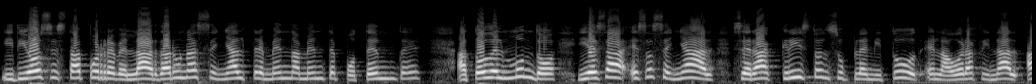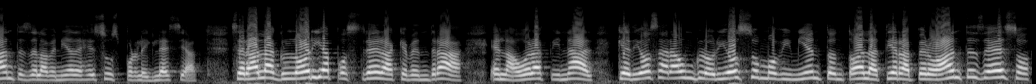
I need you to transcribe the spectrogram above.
Y Dios está por revelar, dar una señal tremendamente potente a todo el mundo y esa esa señal será Cristo en su plenitud en la hora final, antes de la venida de Jesús por la iglesia. Será la gloria postrera que vendrá en la hora final, que Dios hará un glorioso movimiento en toda la tierra. Pero antes de eso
